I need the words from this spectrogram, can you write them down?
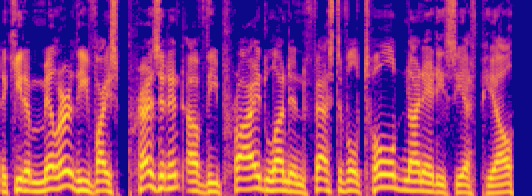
Nikita Miller, the vice president of the Pride London Festival, told 980 CFPL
